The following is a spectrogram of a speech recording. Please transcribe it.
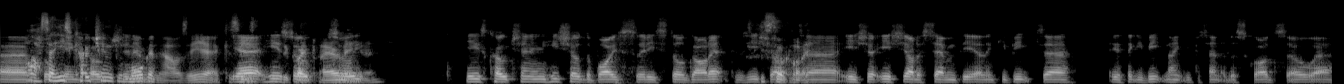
Uh, oh, so he's coaching coach Glamorgan now, is he? Yeah, yeah, he's, he's a great player. So he, he's coaching, and he showed the boys that he still got it because he shot uh, he shot he shot a seventy. I think he beat uh, I think he beat ninety percent of the squad. So. Uh,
